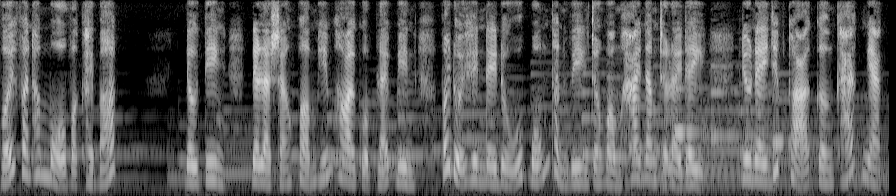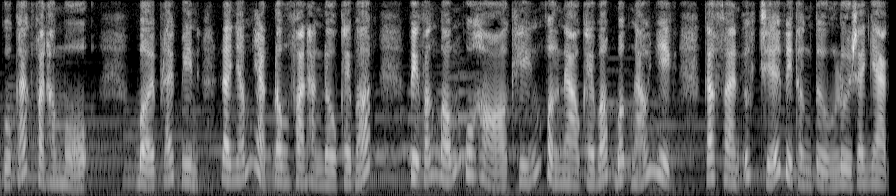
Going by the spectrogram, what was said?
với fan hâm mộ và K-pop? Đầu tiên, đây là sản phẩm hiếm hoi của Blackpink với đội hình đầy đủ 4 thành viên trong vòng 2 năm trở lại đây. Điều này giúp thỏa cơn khát nhạc của các fan hâm mộ. Bởi Blackpink là nhóm nhạc đông fan hàng đầu K-pop, việc vắng bóng của họ khiến phần nào K-pop bớt náo nhiệt, các fan ức chế vì thần tượng lười ra nhạc,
